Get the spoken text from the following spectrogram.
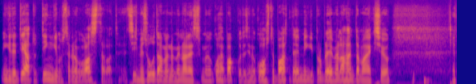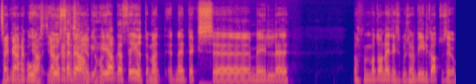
mingite teatud tingimustele nagu vastavad, et siis me suudame, no meil on, meil on kohe pakkuda sinna koostööpartnereid mingeid probleeme lahendama, eks ju. et sa ei pea nagu uuesti jalgratast leiutama. jalgratast leiutama, et, et näiteks äh, meil äh, noh, ma toon näiteks, kui sul on viilkatusega,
